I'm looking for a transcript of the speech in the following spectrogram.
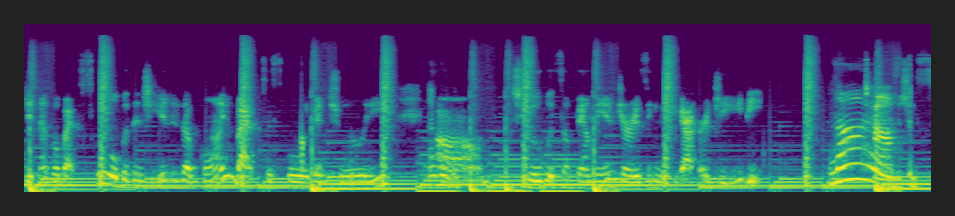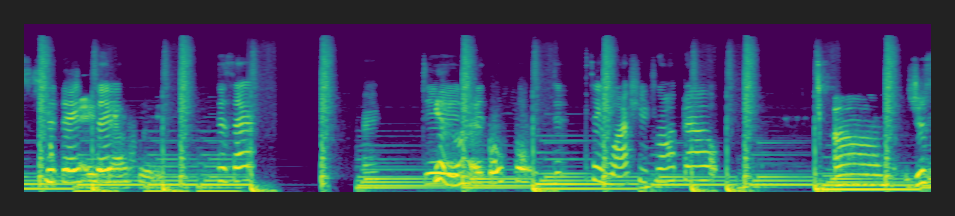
did not go back to school, but then she ended up going back to school eventually. Mm-hmm. Um, she moved with some family in Jersey and then she got her GED. Nice. Um, did they exactly. say? Does that? Did, yeah, go ahead. Did, did say why she dropped out? Um, just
